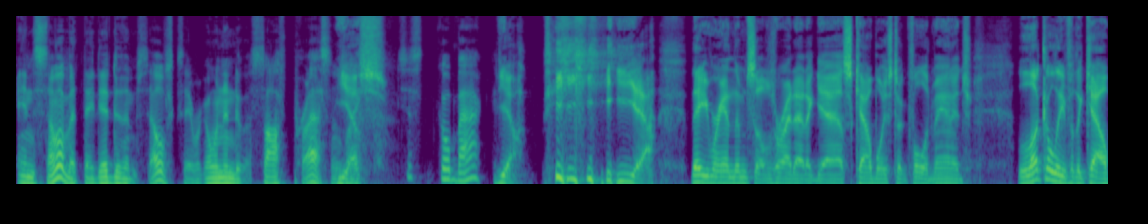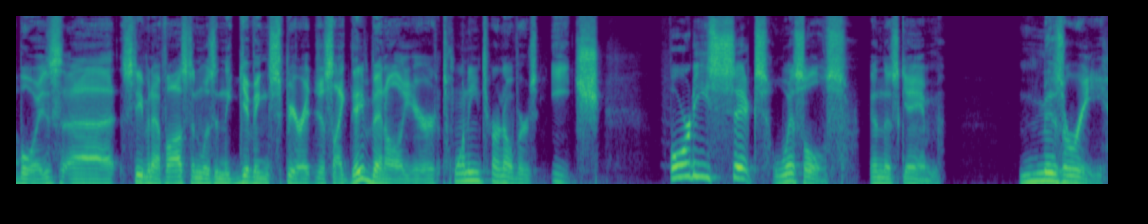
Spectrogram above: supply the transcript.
And some of it they did to themselves because they were going into a soft press. And Yes. like, just go back. Yeah. yeah. They ran themselves right out of gas. Cowboys took full advantage. Luckily for the Cowboys, uh, Stephen F. Austin was in the giving spirit just like they've been all year 20 turnovers each, 46 whistles in this game. Misery.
